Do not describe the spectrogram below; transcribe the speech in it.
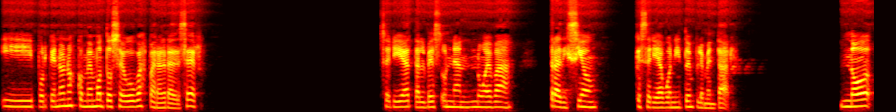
¿Y por qué no nos comemos 12 uvas para agradecer? Sería tal vez una nueva tradición que sería bonito implementar. No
